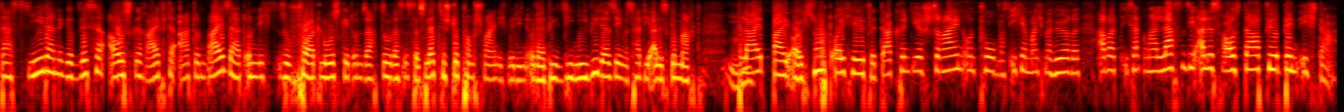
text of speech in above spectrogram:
dass jeder eine gewisse ausgereifte Art und Weise hat und nicht sofort losgeht und sagt, so, das ist das letzte Stück vom Schwein, ich will ihn oder wie sie nie wiedersehen, was hat die alles gemacht? Mhm. Bleibt bei euch, sucht euch Hilfe, da könnt ihr schreien und toben, was ich ja manchmal höre, aber ich sag mal, lassen Sie alles raus, dafür bin ich da.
